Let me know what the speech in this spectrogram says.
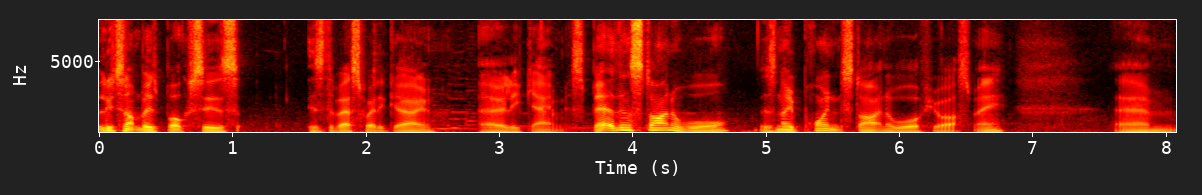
looting up those boxes is the best way to go early game. It's better than starting a war. There's no point in starting a war if you ask me. Um,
